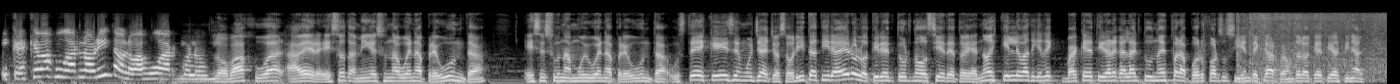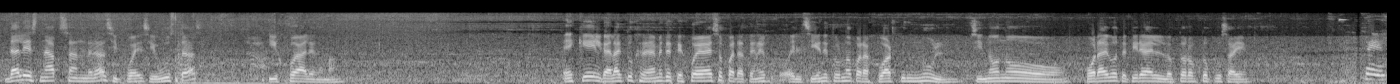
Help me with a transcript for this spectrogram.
¿Y crees que va a jugarlo ahorita o lo va a jugar? Bueno. Lo va a jugar. A ver, eso también es una buena pregunta. Esa es una muy buena pregunta. ¿Ustedes qué dicen, muchachos? ¿Ahorita tira Aero o lo tira en turno 7 todavía? No, es que él va a, querer, va a querer tirar Galactus una vez para poder jugar su siguiente carta. No te lo va a querer tirar al final. Dale Snap, Sandra, si puedes, si gustas. Y juégale nomás. Es que el Galactus generalmente te juega eso para tener el siguiente turno para jugarte un Null. Si no, no... Por algo te tira el Doctor Octopus ahí. Sí.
